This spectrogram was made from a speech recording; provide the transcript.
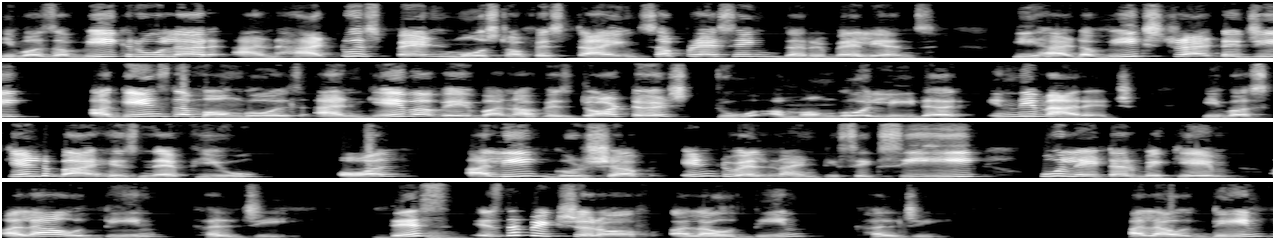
He was a weak ruler and had to spend most of his time suppressing the rebellions. He had a weak strategy against the Mongols and gave away one of his daughters to a Mongol leader in the marriage. He was killed by his nephew, Al Ali Gurshasp in 1296 CE, who later became Alauddin Khalji. This is the picture of Alauddin Khalji. Alauddin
